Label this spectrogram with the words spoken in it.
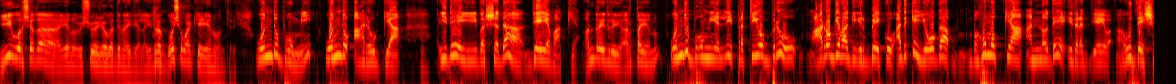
ಈ ವರ್ಷದ ಏನು ವಿಶ್ವ ಯೋಗ ದಿನ ಇದೆಯಲ್ಲ ಇದರ ಘೋಷವಾಕ್ಯ ಏನು ಅಂತೀರಿ? ಒಂದು ಭೂಮಿ ಒಂದು ಆರೋಗ್ಯ. ಇದೇ ಈ ವರ್ಷದ ಧ್ಯೇಯವಾಕ್ಯ. ಅಂದ್ರೆ ಇದ್ರ ಅರ್ಥ ಏನು? ಒಂದು ಭೂಮಿಯಲ್ಲಿ ಪ್ರತಿಯೊಬ್ಬರು ಆರೋಗ್ಯವಾಗಿ ಇರಬೇಕು ಅದಕ್ಕೆ ಯೋಗ ಬಹುಮುಖ್ಯ ಅನ್ನೋದೇ ಇದರ ಧ್ಯೇಯ ಉದ್ದೇಶ.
